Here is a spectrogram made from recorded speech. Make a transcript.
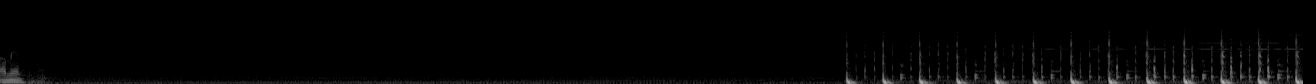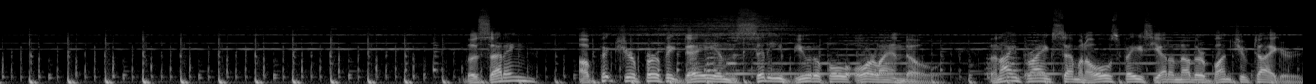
Amen. The setting? A picture perfect day in city beautiful Orlando. The ninth ranked Seminoles face yet another bunch of Tigers,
